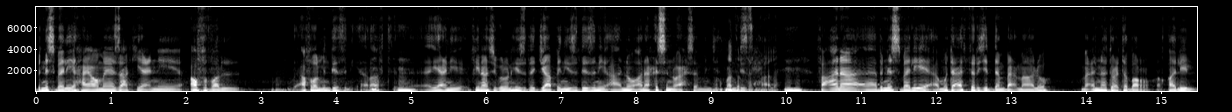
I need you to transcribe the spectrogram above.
بالنسبة لي هاياو ميازاكي يعني أفضل أفضل من ديزني عرفت؟ يعني في ناس يقولون he's the Japanese Disney no أنا أحس إنه أحسن من, من ديزني. حالة. فأنا آه، بالنسبة لي متأثر جدا بأعماله مع إنها تعتبر قليل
